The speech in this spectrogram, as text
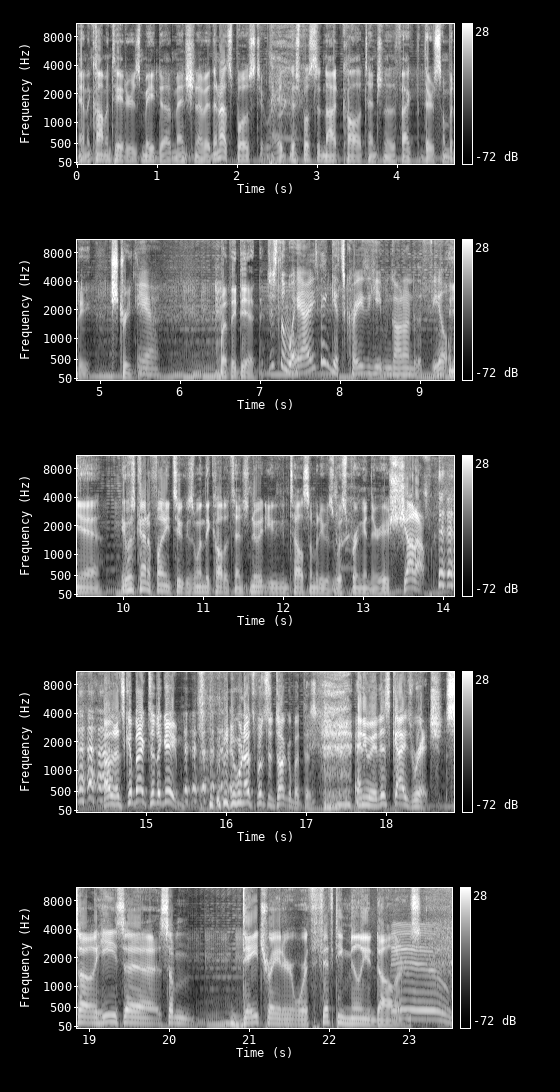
and the commentators made uh, mention of it. They're not supposed to, right? They're supposed to not call attention to the fact that there's somebody streaking. yeah. But they did. Just the way I think it's crazy he even got onto the field. Yeah. It was kind of funny, too, because when they called attention to it, you can tell somebody was whispering in their ear, Shut up! oh, let's get back to the game. We're not supposed to talk about this. Anyway, this guy's rich. So he's uh, some day trader worth $50 million. Boo.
